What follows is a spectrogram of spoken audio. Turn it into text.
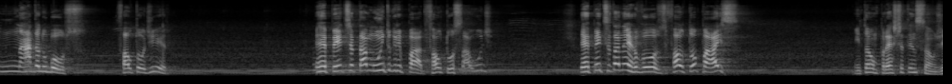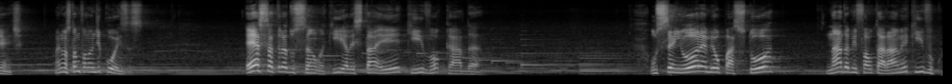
nada no bolso. Faltou dinheiro. De repente você está muito gripado, faltou saúde. De repente você está nervoso, faltou paz. Então preste atenção, gente. Mas nós estamos falando de coisas. Essa tradução aqui, ela está equivocada. O Senhor é meu pastor, nada me faltará, é um equívoco.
